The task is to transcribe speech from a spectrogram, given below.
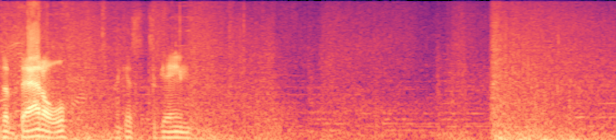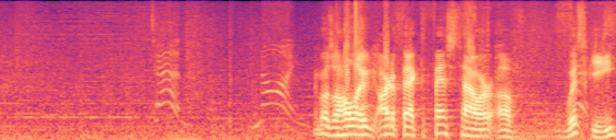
The battle. I guess it's a game. There goes a whole artifact defense tower of whiskey.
